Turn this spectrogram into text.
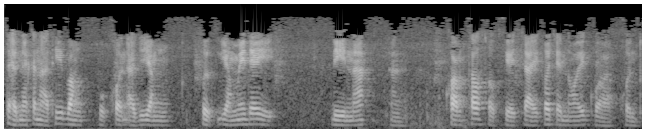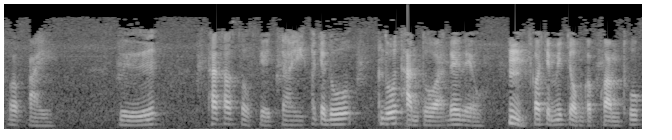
แต่ในขณะที่บางบุคคลอาจจะยังฝึกยังไม่ได้ดีนัก ความเศร้าโศกเสียใจก็จะน้อยกว่าคนทั่วไป หรือถ้าเศร้าโศกเสียใจก็จะรู้รู้ทันตัวได้เร็วก็จะไม่จมกับความทุกข์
